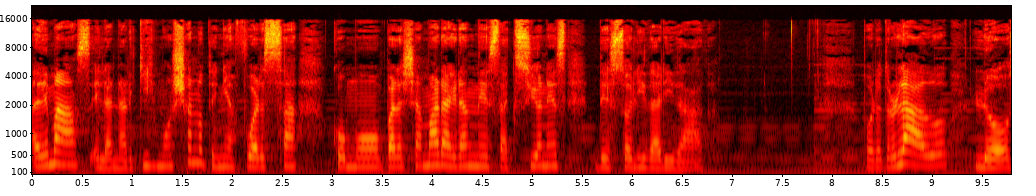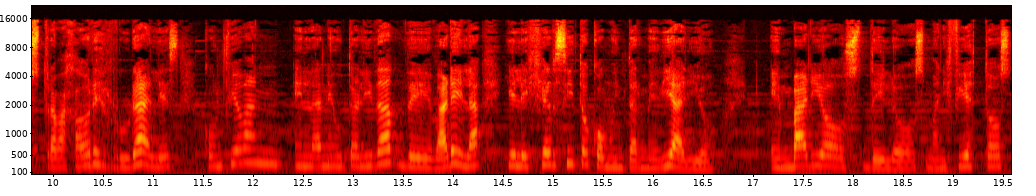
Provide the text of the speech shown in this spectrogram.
Además, el anarquismo ya no tenía fuerza como para llamar a grandes acciones de solidaridad. Por otro lado, los trabajadores rurales confiaban en la neutralidad de Varela y el ejército como intermediario, en varios de los manifiestos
